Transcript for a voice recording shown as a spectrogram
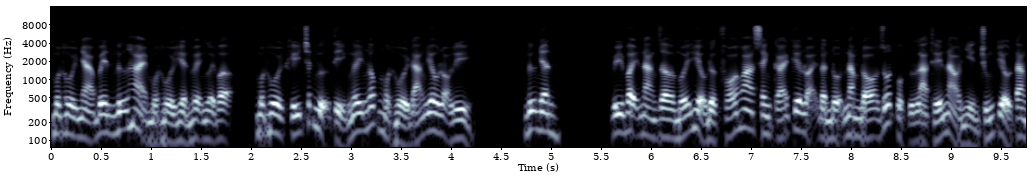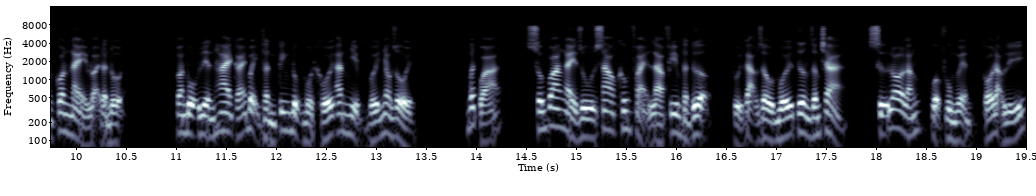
một hồi nhà bên nữ hải, một hồi hiền huệ người vợ một hồi khí chất ngự tỷ ngây ngốc một hồi đáng yêu lọ ly nữ nhân. Vì vậy nàng giờ mới hiểu được phó hoa xanh cái kia loại đần độn năm đó rốt cuộc là thế nào nhìn chúng tiểu tăng con này loại đần độn. Toàn bộ liền hai cái bệnh thần kinh đụng một khối ăn nhịp với nhau rồi. Bất quá, sống qua ngày dù sao không phải là phim thần tượng, tuổi gạo dầu muối tương giấm trà, sự lo lắng của phùng nguyện có đạo lý,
